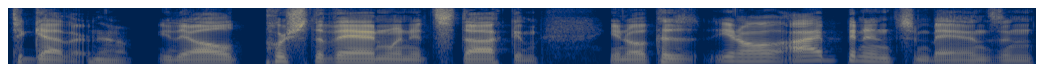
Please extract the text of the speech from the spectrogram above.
together. No. They all push the van when it's stuck, and you know, because you know, I've been in some bands and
